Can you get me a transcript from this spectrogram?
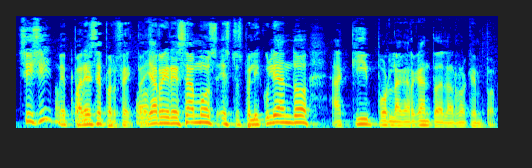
Sí, sí, me parece perfecto. Ya regresamos, esto es Peliculeando, aquí por la garganta de la Rock and Pop.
